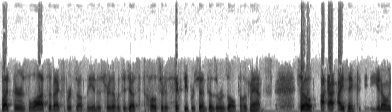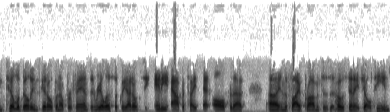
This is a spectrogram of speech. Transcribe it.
but there's lots of experts out in the industry that would suggest it's closer to 60% as a result of the fans. So I, I think you know until the buildings get open up for fans, and realistically, I don't see any appetite at all for that uh, in the five provinces that host NHL teams.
